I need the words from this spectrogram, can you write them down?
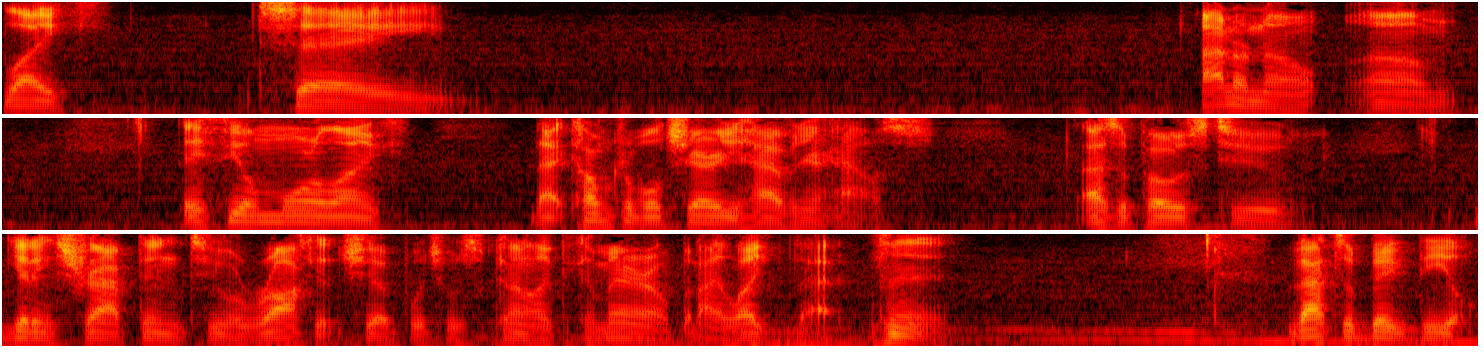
like, say, I don't know. Um, they feel more like that comfortable chair you have in your house, as opposed to getting strapped into a rocket ship, which was kind of like the Camaro. But I liked that. That's a big deal.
